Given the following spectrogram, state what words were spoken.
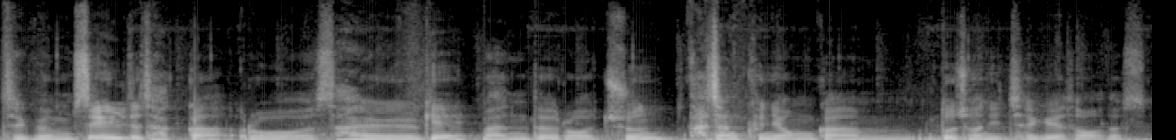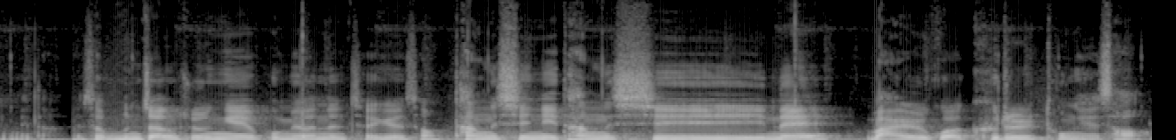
지금 세일즈 작가로 살게 만들어준 가장 큰 영감도 전 이 책에서 얻었습니다. 그래서 문장 중에 보면은 책에서 당신이 당신의 말과 글을 통해서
